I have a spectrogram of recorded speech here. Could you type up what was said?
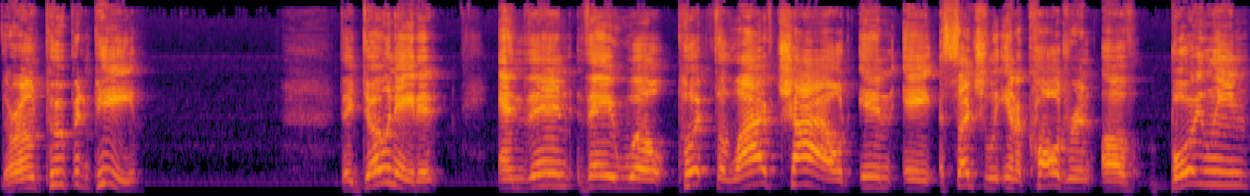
their own poop and pee. They donate it, and then they will put the live child in a essentially in a cauldron of boiling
